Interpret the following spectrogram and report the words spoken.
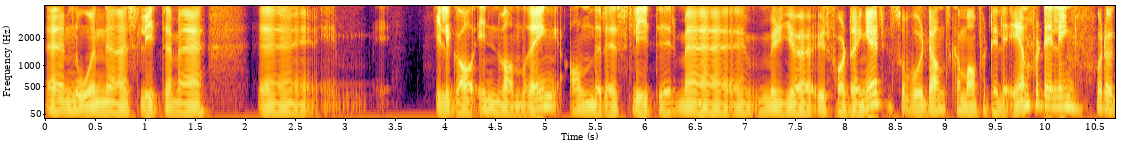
Eh, noen sliter med illegal innvandring, andre sliter med eh, miljøutfordringer. Så hvordan skal man fortelle én fortelling for å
